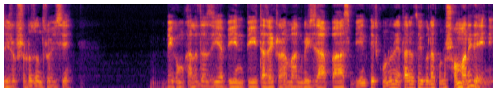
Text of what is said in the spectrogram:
যেসব ষড়যন্ত্র হয়েছে বেগম খালেদা জিয়া বিএনপি তারেক রহমান, মির্জা আব্বাস বিএনপির কোনো নেতারা তো এগুলা কোনো সম্মানই দেয়নি।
